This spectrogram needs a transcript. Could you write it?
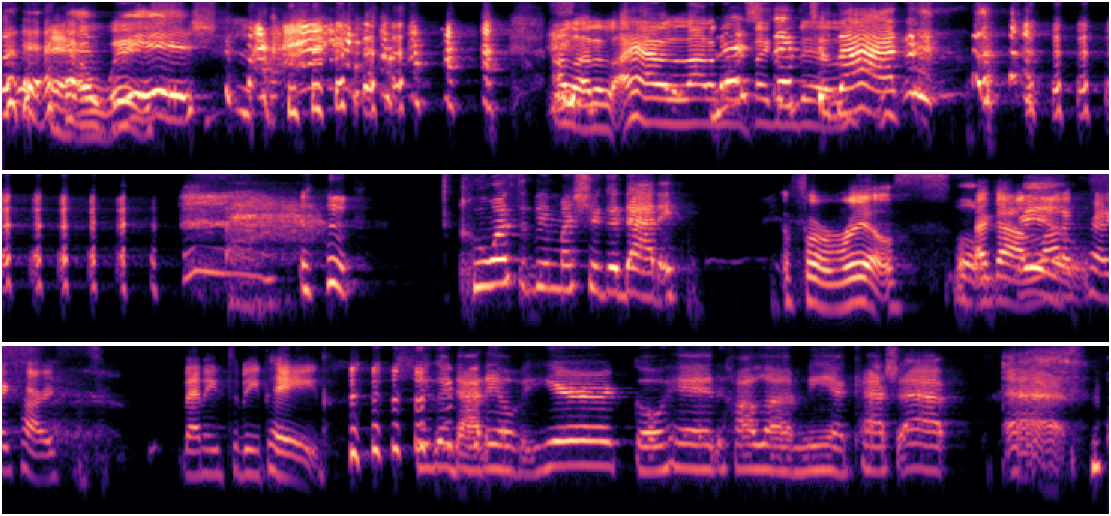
I wish. a lot of I have a lot of Let's motherfucking sip to that. Who wants to be my sugar daddy? For reals. For I got a lot of credit cards that need to be paid. Sugar daddy over here. Go ahead, holla at me at Cash App. At,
